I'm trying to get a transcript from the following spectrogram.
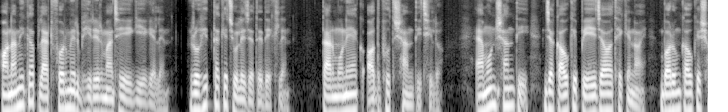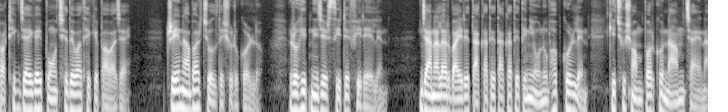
অনামিকা প্ল্যাটফর্মের ভিড়ের মাঝে এগিয়ে গেলেন। রোহিত তাকে চলে যেতে দেখলেন। তার মনে এক অদ্ভুত শান্তি ছিল। এমন শান্তি যা কাউকে পেয়ে যাওয়া থেকে নয়, বরং কাউকে সঠিক জায়গায় পৌঁছে দেওয়া থেকে পাওয়া যায়। ট্রেন আবার চলতে শুরু করল। রোহিত নিজের সিটে ফিরে এলেন। জানালার বাইরে তাকাতে তাকাতে তিনি অনুভব করলেন, কিছু সম্পর্ক নাম চায় না,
